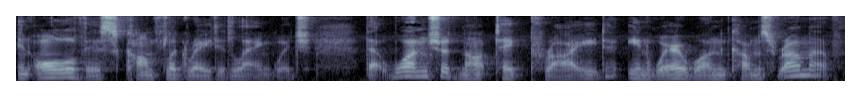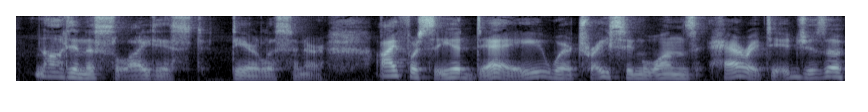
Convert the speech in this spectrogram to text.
in all this conflagrated language that one should not take pride in where one comes from? Not in the slightest, dear listener. I foresee a day where tracing one's heritage is a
